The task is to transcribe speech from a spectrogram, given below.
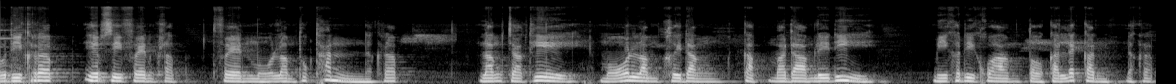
วัสดีครับ FC แฟนคลับ แฟนหมอลำทุกท่านนะครับ หลังจากที่หมอลำเคยดังกับมาดามเลดี้มีคดีความต่อกันและกันนะครับ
